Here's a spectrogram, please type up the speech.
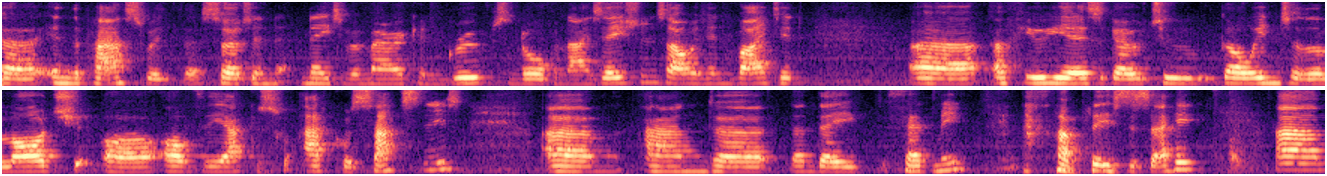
uh, in the past with certain Native American groups and organizations. I was invited uh, a few years ago to go into the lodge uh, of the Akwesasnes, um, and uh, and they fed me. I'm pleased to say. Um,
